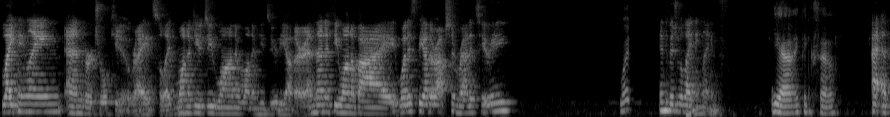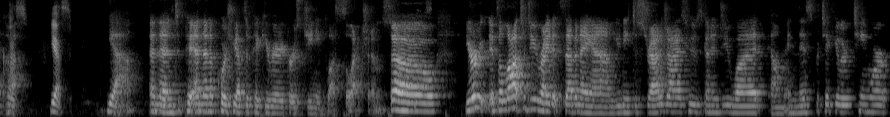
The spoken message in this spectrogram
lightning lane and virtual queue, right? So like one of you do one and one of you do the other, and then if you want to buy, what is the other option? Ratatouille, what? individual lightning lanes Yeah, I think so. at Epcot. Yes. Yes. Yeah. And then to pick, and then of course you have to pick your very first Genie Plus selection. So you're, it's a lot to do right at 7 a.m. You need to strategize who's going to do what. Um, in this particular teamwork,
